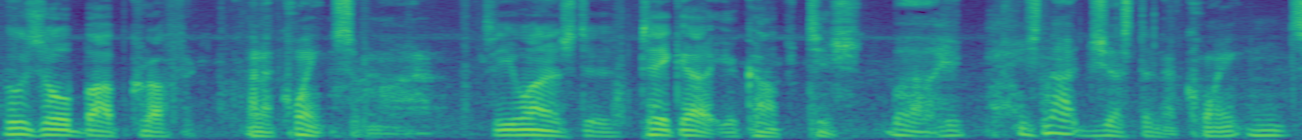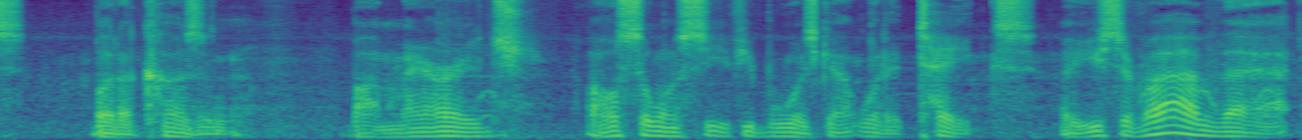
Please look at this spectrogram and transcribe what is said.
Who's old Bob Crawford? An acquaintance of mine. So you want us to take out your competition? Well, he, he's not just an acquaintance, but a cousin. By marriage. I also want to see if you boys got what it takes. Now, you survive that.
